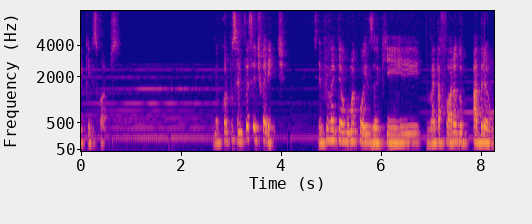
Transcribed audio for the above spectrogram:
aqueles corpos. Meu corpo sempre vai ser diferente. Sempre vai ter alguma coisa que vai estar tá fora do padrão.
